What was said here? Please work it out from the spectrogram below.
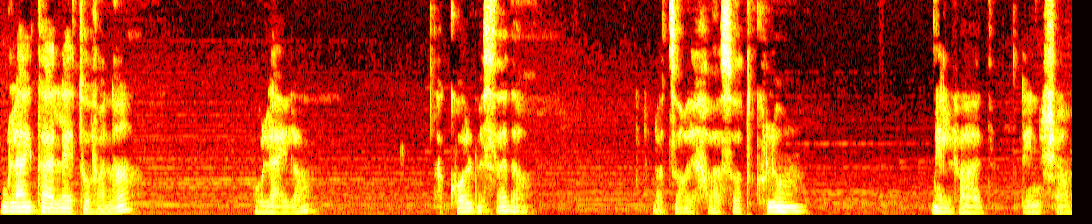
אולי תעלה תובנה, אולי לא. הכל בסדר. לא צריך לעשות כלום מלבד לנשום.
